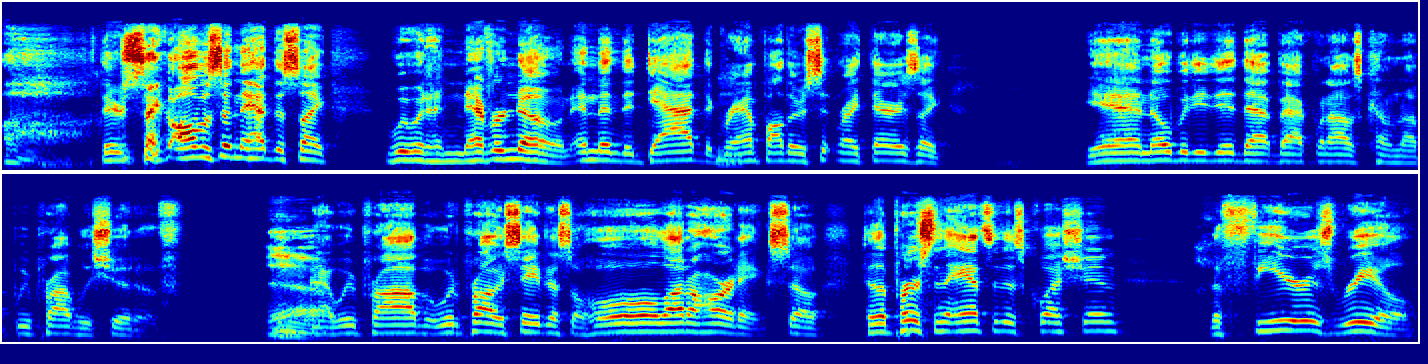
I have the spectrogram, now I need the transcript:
oh, there's like all of a sudden they had this like, we would have never known. And then the dad, the Mm. grandfather was sitting right there. Is like, yeah, nobody did that back when I was coming up. We probably should have. Yeah. Yeah, we probably would probably saved us a whole lot of heartache. So to the person to answer this question, the fear is real,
